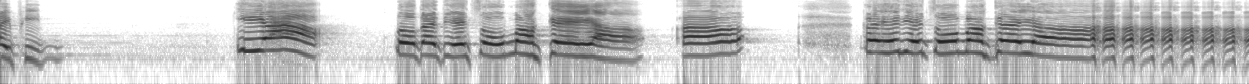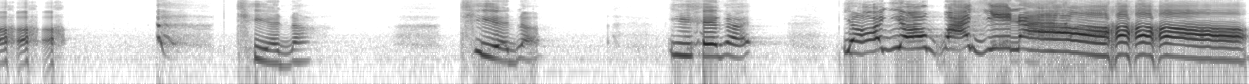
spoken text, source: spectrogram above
太平，呀、啊，老大爹做乜嘅呀？啊，佢爹做乜嘅呀？天哪、啊，天哪、啊，你现在要用把戏啦！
